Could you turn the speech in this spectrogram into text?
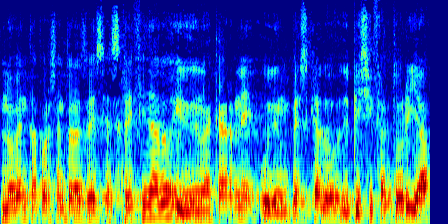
90% de las veces refinado y de una carne o de un pescado de piscifactoría,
